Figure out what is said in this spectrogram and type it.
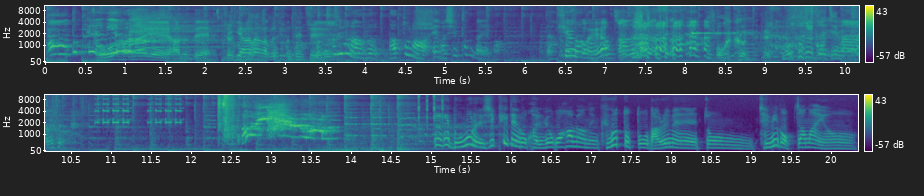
아, 어떡해. 저거 하나에 하는데 저게 하나가 또 떨어지는 컨텐츠에. 하지 마라. 그럼 놔둬라. 애가 싫단다, 애가. 키울 거예요? 먹을 건데. 먹을 거지만. 이게 너무 레시피대로 가려고 하면은 그것도 또 나름의 좀 재미가 없잖아요.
